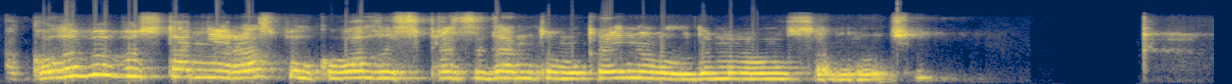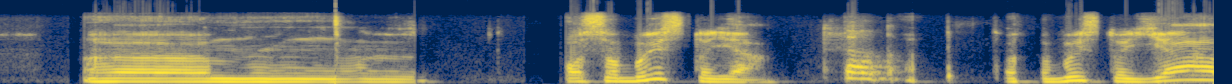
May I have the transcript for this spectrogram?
А коли ви в останній раз спілкувалися з президентом України Володимиром Олександровичем? Ем, особисто я Так. Особисто я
